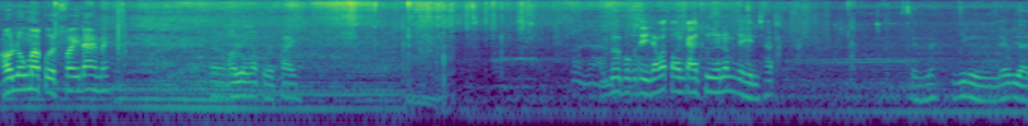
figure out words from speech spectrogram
เอาลงมาเปิดไฟได้ไหมเออเอาลงมาเปิดไฟโดยปกติจะว่าตอนกลางคืนนะมันจะเห็นชัด เห็นไหมยิ่งเลี้ยวใหญ่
